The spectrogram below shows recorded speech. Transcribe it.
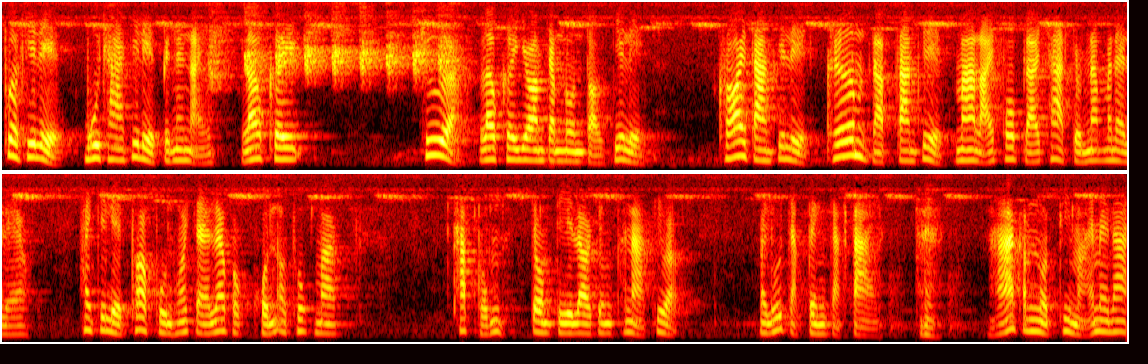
เพื่อกิเลสบูชากิเลสเป็นไหนเราเคยเชื่อเราเคยยอมจำนนต่อกิเลส คล้อยตามกิเลสเคลิ้มดับตามกิเลสมาหลายภพหลายชาติจนนับไม่ได้แล้ว ให้กิเลสพ่อปูนหัวใจแล้วก็ขนเอาทุกมา ทับถมโจมตีเราจนขนาดที่ว่าไม่รู้จักเป็นจักตาย หากำหนดที่หมายไม่ได้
